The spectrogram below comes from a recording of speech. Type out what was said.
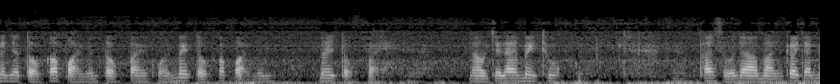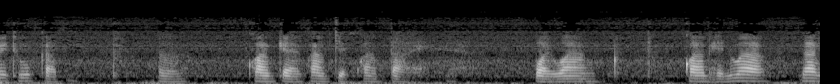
มันจะตกก็ปล่อยมันตกไป ฝนไม่ตกก็ปล่อยมันไม่ตกไป เราจะได้ไม่ทุกข์พระโสดาบันก็จะไม่ทุกข์กับความแก่ความเจ็บความตาย ปล่อยวางความเห็นว่าร่าง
